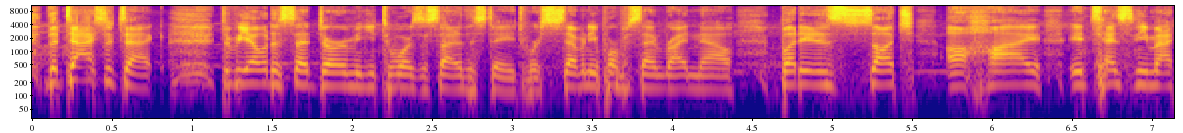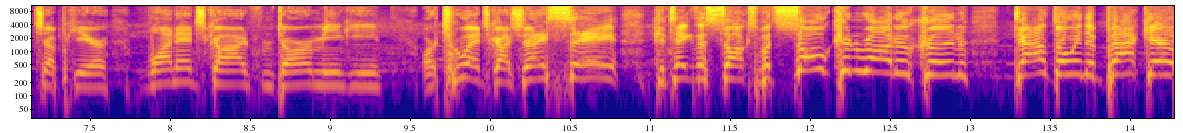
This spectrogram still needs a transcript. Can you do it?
the dash attack to be able to set Duramiki towards the side of the stage. We're 74% right now, but it is such a high intensity matchup here. One edge guard from Duramiki, or two edge guard, should I say, can take the stocks, but so can Raru-kun, down throwing the back air.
